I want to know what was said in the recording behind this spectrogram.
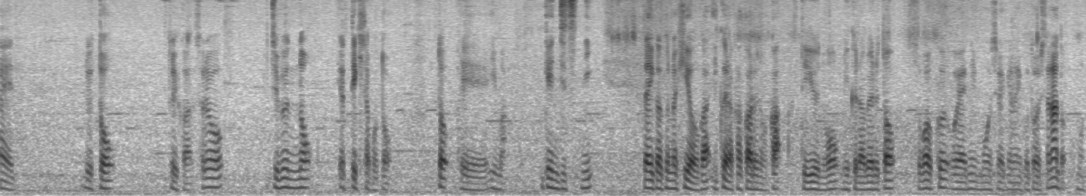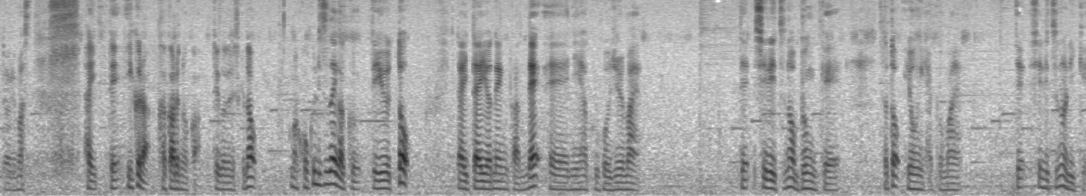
えるとというかそれを自分のやってきたことと、えー、今現実に大学の費用がいくらかかるのかっていうのを見比べるとすごく親に申し訳ないことをしたなと思っております。はい、でいくらかかるのかということですけど、まあ、国立大学っていうと大体4年間で、えー、250万円。で私立の文系だと400万円。で私立の理系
